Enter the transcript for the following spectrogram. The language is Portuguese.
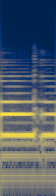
Música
